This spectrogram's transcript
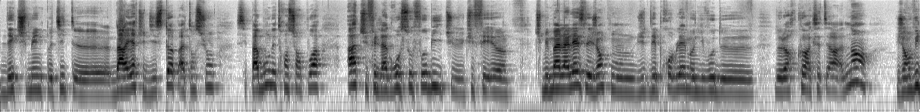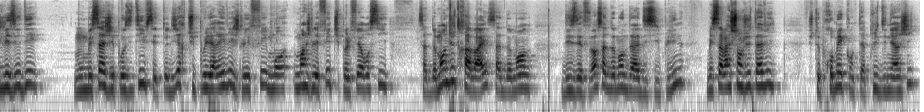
Dès que tu mets une petite euh, barrière, tu te dis stop, attention, c'est pas bon d'être en surpoids. Ah, tu fais de la grossophobie, tu, fais, euh, tu mets mal à l'aise les gens qui ont des problèmes au niveau de, leur corps, etc. Non, j'ai envie de les aider. Mon message est positif, c'est de te dire tu peux y arriver, je l'ai fait, moi, moi je l'ai fait, tu peux le faire aussi. Ça te demande du travail, ça te demande des efforts, ça te demande de la discipline, mais ça va changer ta vie. Je te promets, quand tu as plus d'énergie,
